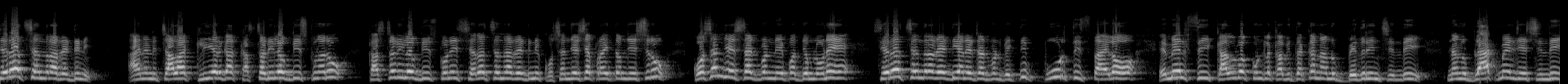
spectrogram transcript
శరత్ చంద్రారెడ్డిని ఆయనని చాలా క్లియర్గా కస్టడీలోకి తీసుకున్నారు. కస్టడీలోకి తీసుకొని శరత్ చంద్రారెడ్డిని క్వశ్చన్ చేసే ప్రయత్నం చేశారు క్వశ్చన్ చేసినటువంటి నేపథ్యంలోనే శరత్ చంద్రారెడ్డి అనేటటువంటి వ్యక్తి పూర్తి స్థాయిలో ఎమ్మెల్సీ కల్వకుంట్ల కవితక్క నన్ను బెదిరించింది నన్ను బ్లాక్మెయిల్ చేసింది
